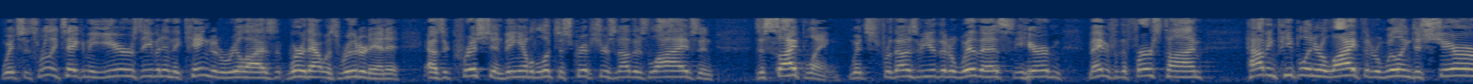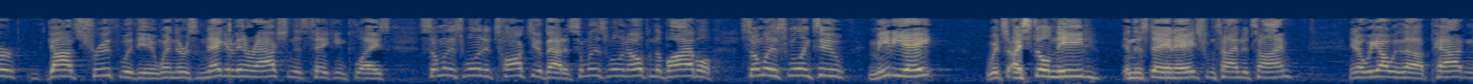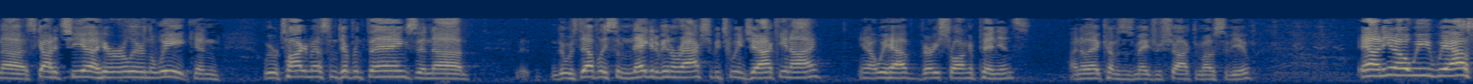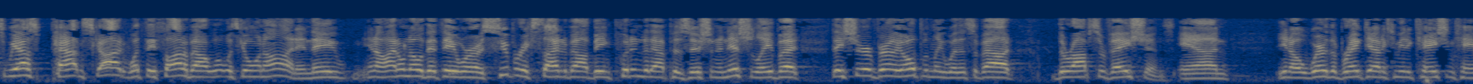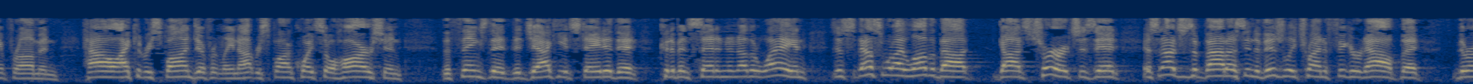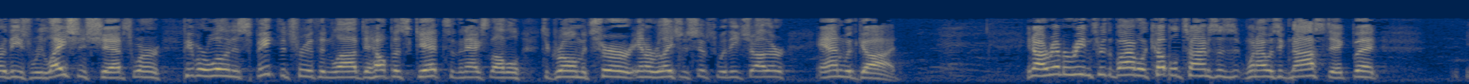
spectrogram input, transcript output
which has really taken me years, even in the kingdom, to realize where that was rooted in it. As a Christian, being able to look to scriptures and others' lives and discipling, which for those of you that are with us here, maybe for the first time, having people in your life that are willing to share God's truth with you when there's negative interaction that's taking place, someone that's willing to talk to you about it, someone that's willing to open the Bible, someone that's willing to mediate, which I still need in this day and age from time to time. You know, we got with uh, Pat and uh, Scott Achia here earlier in the week, and we were talking about some different things, and uh, there was definitely some negative interaction between Jackie and I. You know, we have very strong opinions. I know that comes as a major shock to most of you. And you know, we we asked we asked Pat and Scott what they thought about what was going on, and they, you know, I don't know that they were super excited about being put into that position initially, but they shared very openly with us about their observations and you know where the breakdown in communication came from and how I could respond differently, not respond quite so harsh, and the things that, that Jackie had stated that could have been said in another way. And just that's what I love about God's church is that it's not just about us individually trying to figure it out, but there are these relationships where people are willing to speak the truth in love to help us get to the next level, to grow and mature in our relationships with each other and with God. You know, I remember reading through the Bible a couple of times when I was agnostic, but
